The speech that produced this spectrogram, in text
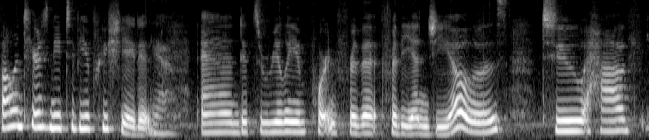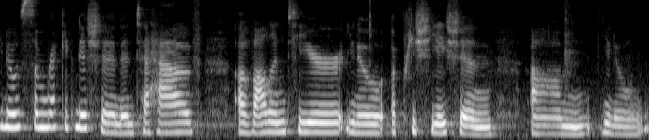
volunteers need to be appreciated. Yeah. And it's really important for the, for the NGOs to have, you know, some recognition and to have a volunteer, you know, appreciation um, you know,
